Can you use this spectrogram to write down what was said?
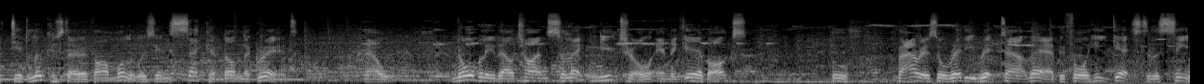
It did look as though Yvan Muller was in second on the grid. Now, normally they'll try and select neutral in the gearbox. Ooh, barriers already ripped out there before he gets to the seat.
